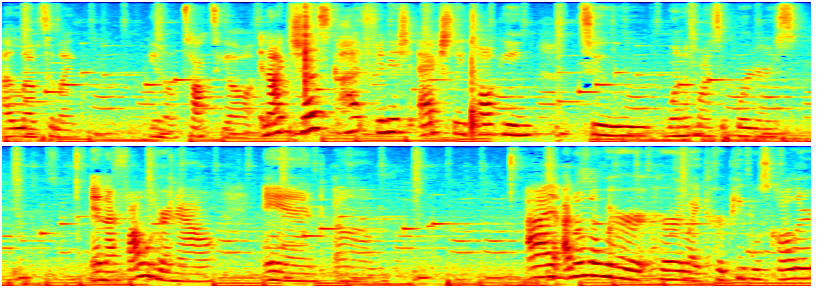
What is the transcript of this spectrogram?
I love to like, you know, talk to y'all. And I just got finished actually talking to one of my supporters and I follow her now and I don't know what her her like her people's call her,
